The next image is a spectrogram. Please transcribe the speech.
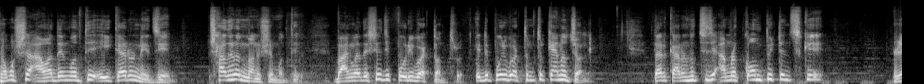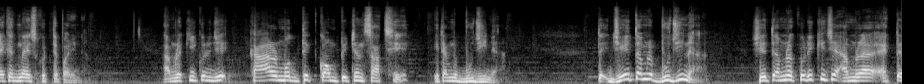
সমস্যা আমাদের মধ্যে এই কারণে যে সাধারণ মানুষের মধ্যে। বাংলাদেশে যে পরিবারতন্ত্র, এটা পরিবারতন্ত্র কেন চলে? তার কারণ হচ্ছে যে আমরা কম্পিটেন্সকে রেকগনাইজ করতে পারি না। আমরা কি করি যে কার মধ্যে কম্পিটেন্স আছে, এটা আমরা বুঝি না। তো যেহেতু আমরা বুঝি না, সেহেতু আমরা করি কি যে আমরা একটা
